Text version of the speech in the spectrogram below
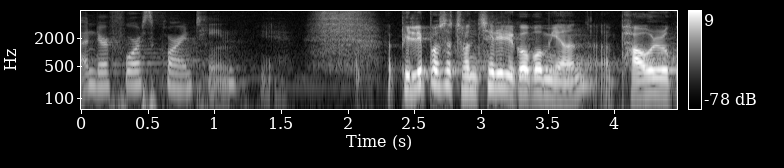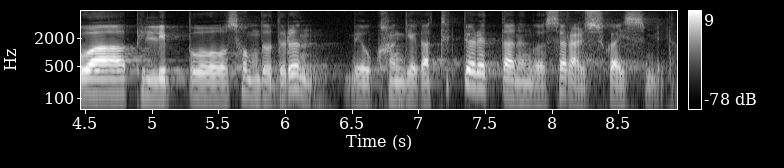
under forced quarantine. 빌립보서 전체를 읽어보면 바울과 빌립보 성도들은 매우 관계가 특별했다는 것을 알 수가 있습니다.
